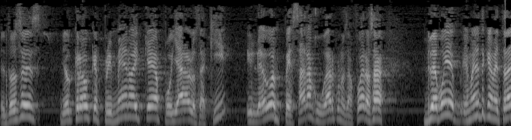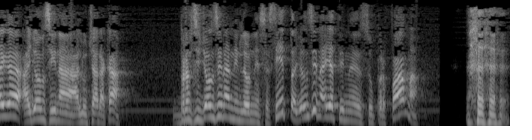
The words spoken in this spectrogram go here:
Entonces, yo creo que primero hay que apoyar a los de aquí y luego empezar a jugar con los de afuera. O sea, le voy, imagínate que me traiga a John Cena a luchar acá. Pero si John Cena ni lo necesita, John Cena ya tiene super fama.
